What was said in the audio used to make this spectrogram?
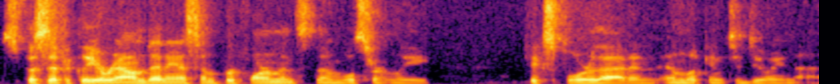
specifically around NASM performance, then we'll certainly explore that and, and look into doing that.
